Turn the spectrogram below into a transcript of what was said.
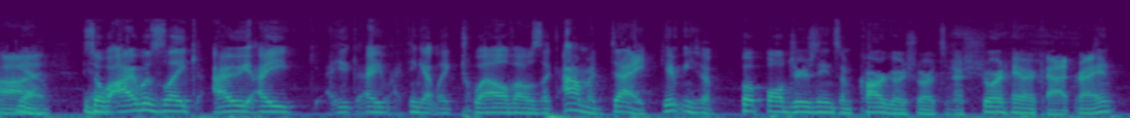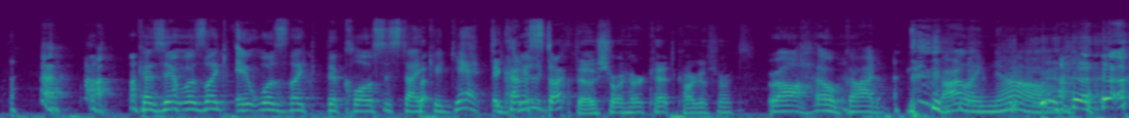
Uh, Yeah, So yeah. I was like, I, I, I, I think at like 12, I was like, I'm a dyke. Give me a football jersey and some cargo shorts and a short haircut, right? Because it was like it was like the closest I could get. It kind of stuck though. Short haircut, cargo shorts. Oh, oh God, darling, no.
